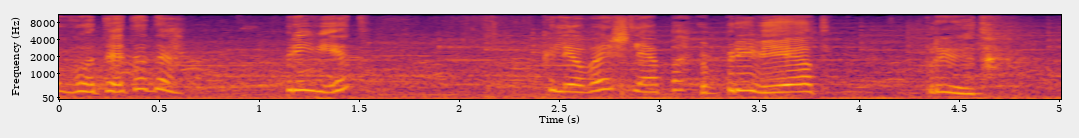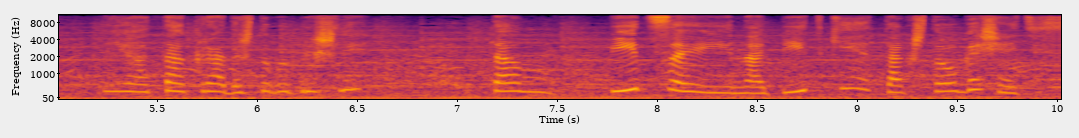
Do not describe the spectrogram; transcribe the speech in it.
Вот это да. Привет. Клевая шляпа. Привет! Привет. Я так рада, что вы пришли. Там пицца и напитки, так что угощайтесь.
